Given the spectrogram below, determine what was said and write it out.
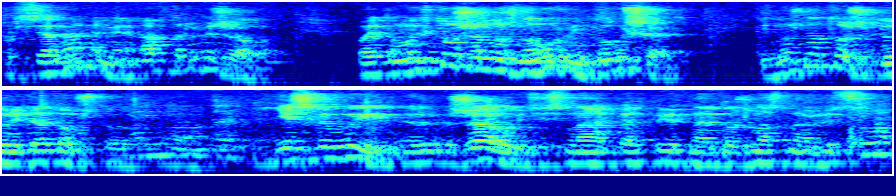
профессиональными авторами жалоб. Поэтому их тоже нужно уровень повышать. И нужно тоже говорить о том, что э, если вы э, жалуетесь на конкретное должностное лицо,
